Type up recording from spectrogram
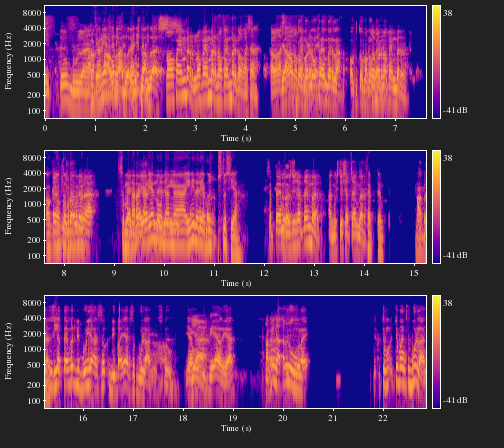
Itu bulan Kalau kalian tahun kan lah ceritanya dari 2019. November, November, November kalau nggak salah. Kalau nggak Ya, salah Oktober, November. ya. November lah. Oktober, Oktober, November. November. Oke, Dan Oktober November. nggak Sementara kalian udah nggak ini dari. Agustus ya? September. Agustus September, Agustus September. September. Nah, Agustus berarti September dibuyar, se- dibayar sebulan tuh. Yang Iya. IPL ya. Tapi Nah, nggak terus penuh. Mulai, cuma, cuman sebulan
